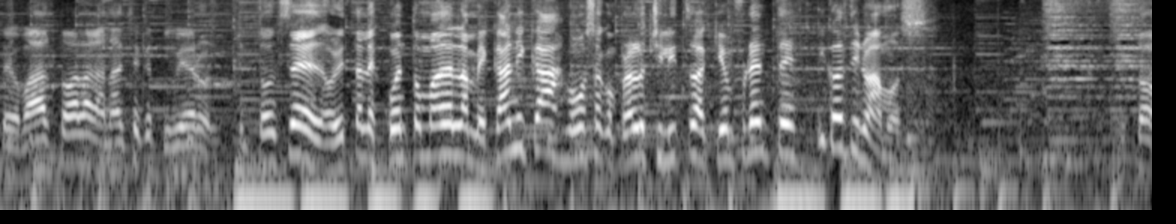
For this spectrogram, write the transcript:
te va toda la ganancia que tuvieron. Entonces, ahorita les cuento más de la mecánica. Vamos a comprar los chilitos aquí enfrente y continuamos. Listo.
